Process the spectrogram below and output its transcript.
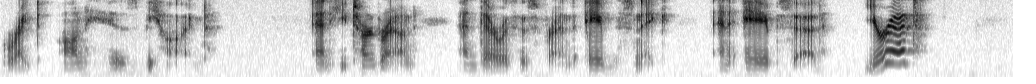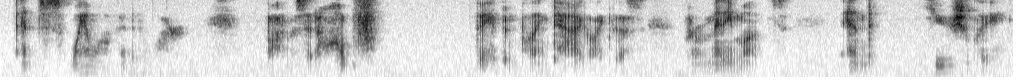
right on his behind. And he turned around, and there was his friend, Abe the Snake. And Abe said, You're it! And swam off into the water. Bottom said, Humph! They had been playing tag like this for many months, and usually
